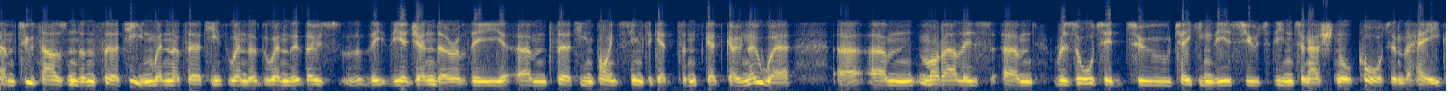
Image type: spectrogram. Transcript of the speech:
um, 2013, when the 13th, when the, when the, those the, the agenda of the um, 13 points seemed to get to get go nowhere, uh, um, Morales um, resorted to taking the issue to the International Court in The Hague.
